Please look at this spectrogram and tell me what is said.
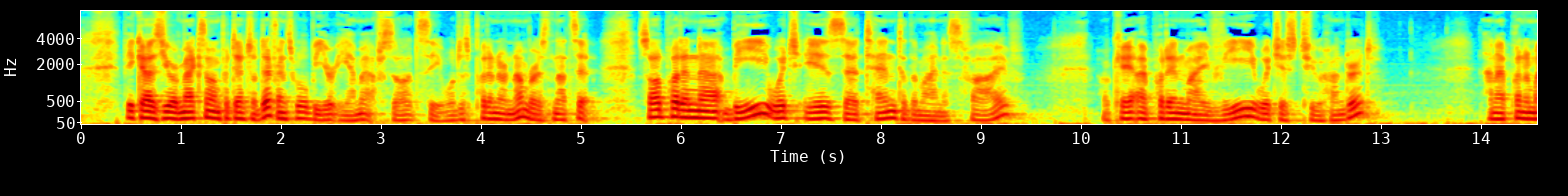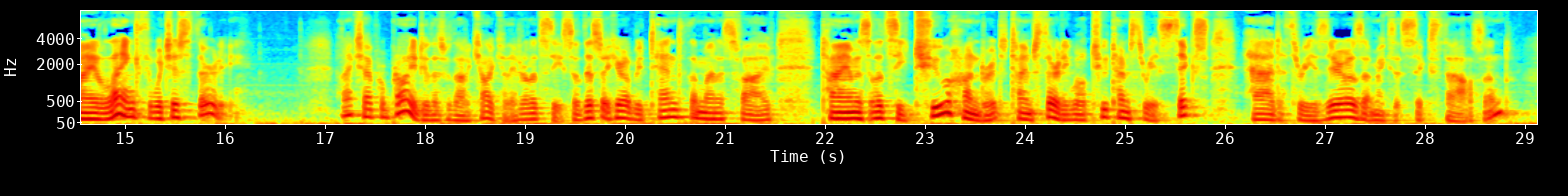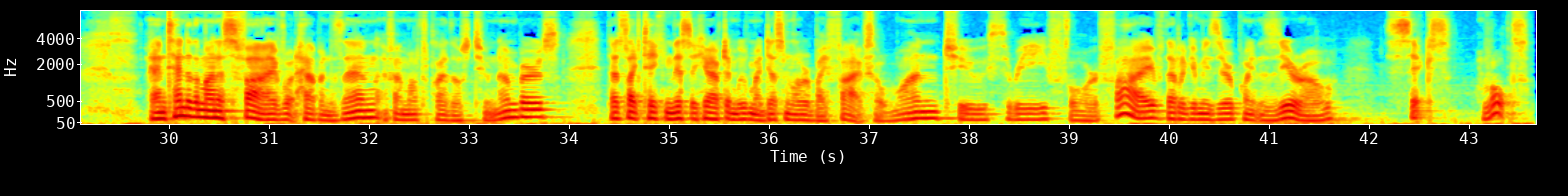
because your maximum potential difference will be your EMF. So let's see, we'll just put in our numbers and that's it. So I'll put in uh, B, which is uh, 10 to the minus 5. Okay, I put in my V, which is 200. And I put in my length, which is 30. Actually, I could probably do this without a calculator. Let's see. So this right here will be 10 to the minus 5 times, let's see, 200 times 30. Well, 2 times 3 is 6. Add 3 zeros. That makes it 6,000. And 10 to the minus 5, what happens then if I multiply those two numbers? That's like taking this, here I have to move my decimal over by 5. So 1, 2, 3, 4, 5. That'll give me 0 0.06 volts.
